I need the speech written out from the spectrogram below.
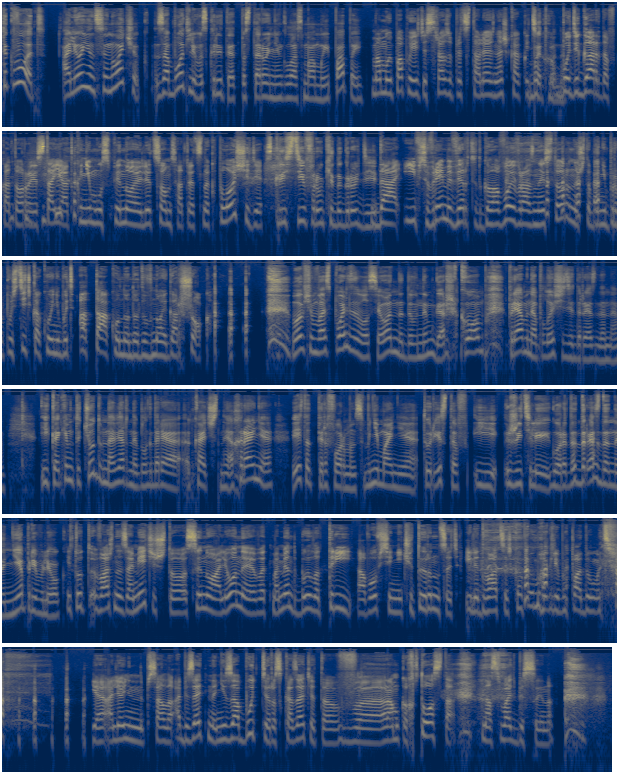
Так вот, Аленин сыночек, заботливо скрытый от посторонних глаз мамы и папой. Маму и папу я здесь сразу представляю, знаешь, как этих Бэтмена. бодигардов, которые стоят к нему спиной, лицом, соответственно, к площади. Скрестив руки на груди. Да, и все время вертит головой в разные стороны, чтобы не пропустить какую-нибудь атаку на надувной горшок. В общем, воспользовался он надувным горшком прямо на площади Дрездена. И каким-то чудом, наверное, благодаря качественной охране, этот перформанс внимание туристов и жителей города Дрездена не привлек. И тут важно заметить, что сыну Алены в этот момент было три, а вовсе не 14 или 20, как вы могли бы подумать. Я Алене написала, обязательно не забудьте рассказать это в рамках тоста на свадьбе сына.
